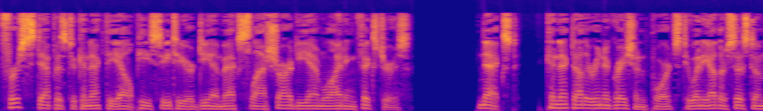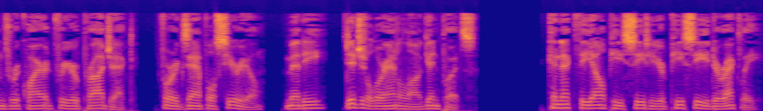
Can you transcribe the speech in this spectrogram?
First step is to connect the LPC to your DMX-RDM lighting fixtures. Next, connect other integration ports to any other systems required for your project, for example serial, MIDI, digital or analog inputs. Connect the LPC to your PC directly,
